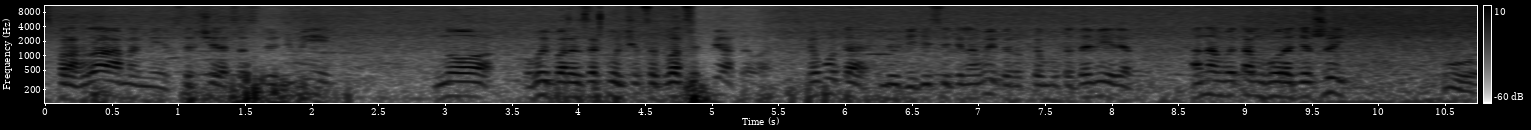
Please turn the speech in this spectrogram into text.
с программами, встречается с людьми. Но выборы закончатся 25-го. Кого-то люди действительно выберут, кому-то доверят. А нам в этом городе жить, вот,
